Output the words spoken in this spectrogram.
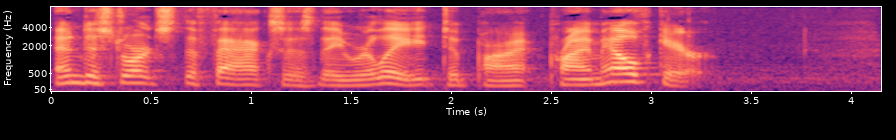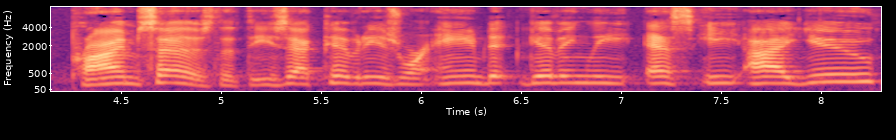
and distorts the facts as they relate to Prime Healthcare. Prime says that these activities were aimed at giving the SEIU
